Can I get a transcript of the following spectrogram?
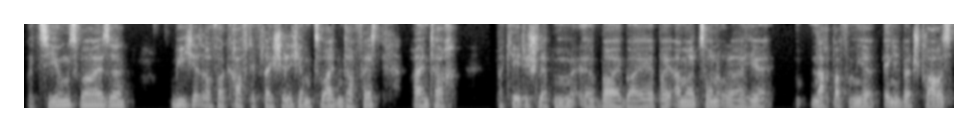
beziehungsweise wie ich es auch verkrafte. Vielleicht stelle ich am zweiten Tag fest, einen Tag Pakete schleppen äh, bei, bei, bei Amazon oder hier Nachbar von mir, Engelbert Strauß.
